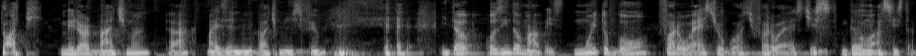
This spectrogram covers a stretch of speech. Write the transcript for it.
top. Melhor Batman, tá? Mas ele não é Batman nesse filme. então, Os Indomáveis, muito bom. Faroeste, eu gosto de faroestes. Então, assista.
